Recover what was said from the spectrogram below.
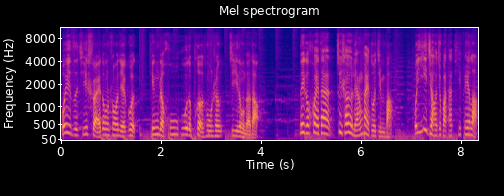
魏子琪甩动双节棍，听着呼呼的破空声，激动的道：“那个坏蛋最少有两百多斤吧，我一脚就把他踢飞了。”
